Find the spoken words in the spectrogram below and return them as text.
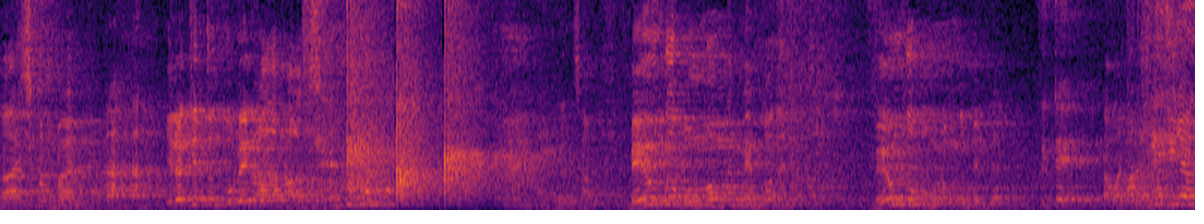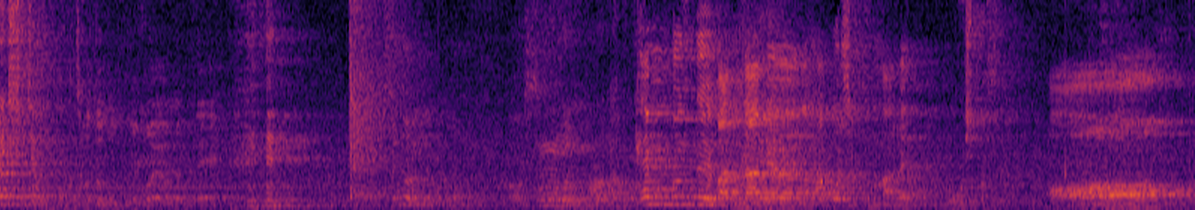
아! 정말. 이렇게 또 고백을 하나 받았어요. 그렇죠. 매운 거 못 먹는 멤버는? 매운 거 못 먹는 멤버. 그때 나 완전 아, 세준이 형이 진짜 만나면 하고 싶은 말은? 보고 싶었어요. 어.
